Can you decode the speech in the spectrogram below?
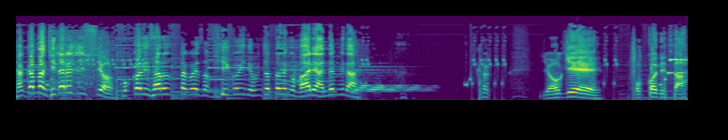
잠깐만 기다려주십시오. 복권이 사라졌다고 해서 피고인이 훔쳤다는 건 말이 안 됩니다. 여기에 복권 있다.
